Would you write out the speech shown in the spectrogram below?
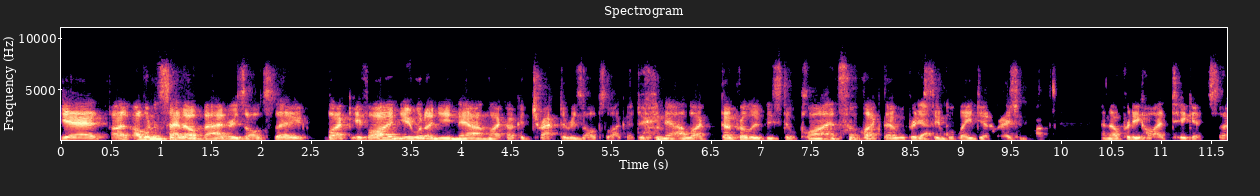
yeah, I, I, wouldn't say they were bad results. They like if I knew what I knew now, and like I could track the results like I do now, like they'd probably be still clients. like they were pretty yeah. simple lead generation ones, and they were pretty high ticket. So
